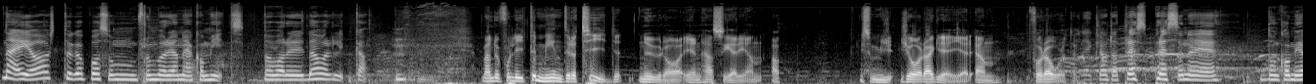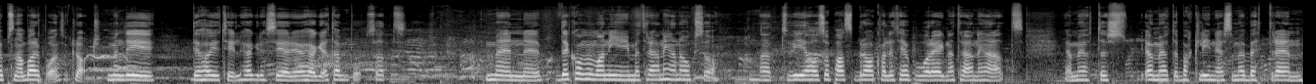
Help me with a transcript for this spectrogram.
nej, jag tuggar på som från början när jag kom hit. Det har varit, det har varit lika. Mm. Men du får lite mindre tid nu då i den här serien att liksom göra grejer än förra året? Det är klart att press, pressen är, de kommer ju upp snabbare på en såklart. Men det, det hör ju till högre serie och högre tempo. Så att, men eh, det kommer man i med träningarna också. Att vi har så pass bra kvalitet på våra egna träningar att jag möter, jag möter backlinjer som är bättre än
